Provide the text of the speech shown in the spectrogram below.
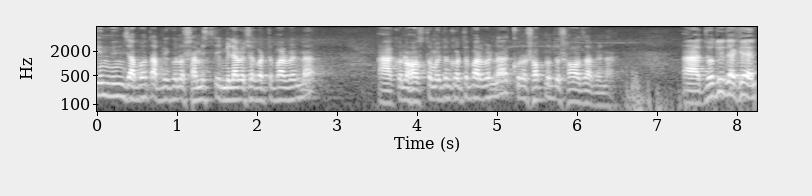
তিন দিন যাবৎ আপনি কোনো স্বামী স্ত্রী মেলামেশা করতে পারবেন না কোনো হস্তমৈথুন করতে পারবেন না, কোনো স্বপ্ন তো সহজ হবে না। যদি দেখেন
